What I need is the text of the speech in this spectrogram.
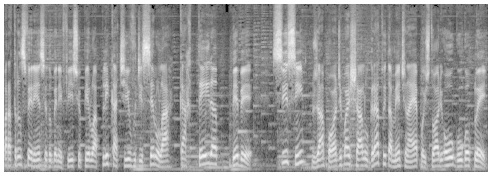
para transferência do benefício pelo aplicativo de celular Carteira BB. Se sim, já pode baixá-lo gratuitamente na Apple Store ou Google Play.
